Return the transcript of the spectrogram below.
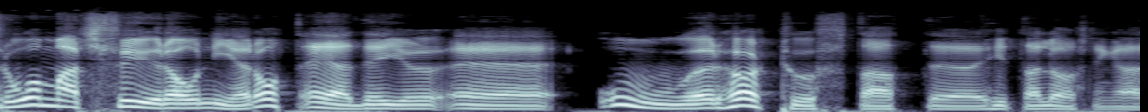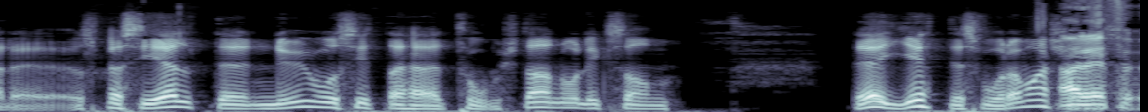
Från match fyra och neråt är det ju eh, oerhört tufft att eh, hitta lösningar. Speciellt eh, nu och sitta här torsdagen och liksom Det är jättesvåra matcher. Nej, det är för,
